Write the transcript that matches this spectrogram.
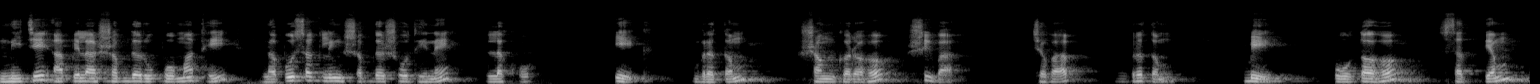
નીચે આપેલા શબ્દરૂપોમાંથી નપુસકલિંગ શબ્દ શોધીને લખો. એક, વ્રતમ, શંકર શિવા. જવાબ, વ્રતમ. બે, પોત, સત્યમ,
